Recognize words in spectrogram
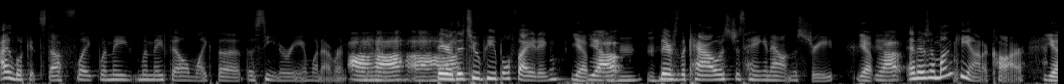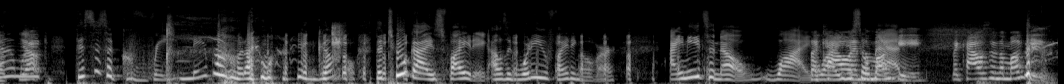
I look at stuff like when they when they film like the the scenery and whatever. and, you Uh know, huh. Uh-huh. They're the two people fighting. yep, Yep. mhm, mhm, There's the cows just hanging out in the street, yep, Yeah. and there's a monkey on a car. Yep. And I'm Yep. like, this is a great neighborhood. I want to go. The two guys fighting. I was like, what are you fighting over? I need to know why. The why cow are you and so the mad? monkey. The cows and the monkey.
